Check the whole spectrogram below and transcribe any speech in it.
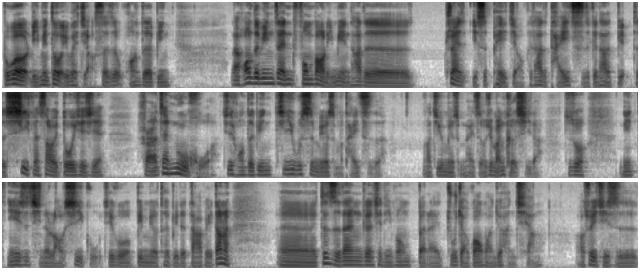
不过里面都有一位角色是黄德斌。那黄德斌在《风暴》里面，他的虽然也是配角，可他的台词跟他的表的戏份稍微多一些些。反而在怒火，其实黄德斌几乎是没有什么台词的啊，几乎没有什么台词，我觉得蛮可惜的。就是说你你也是请了老戏骨，结果并没有特别的搭配。当然，呃，甄子丹跟谢霆锋本来主角光环就很强啊，所以其实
